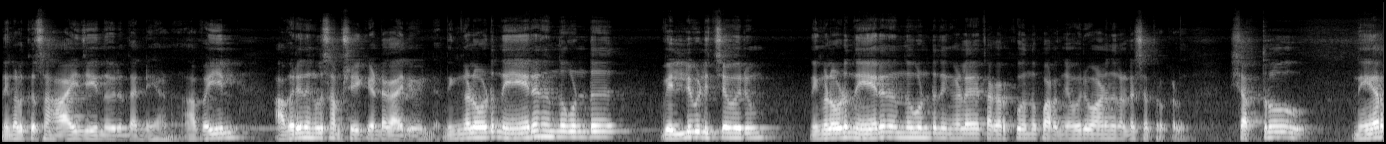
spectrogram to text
നിങ്ങൾക്ക് സഹായം ചെയ്യുന്നവരും തന്നെയാണ്. അവയിൽ അവരെ നിങ്ങൾ സംശയിക്കേണ്ട കാര്യമില്ല. നിങ്ങളോട് നേരെ നിന്നുകൊണ്ട് വെല്ലുവിളിച്ചവരും നിങ്ങളോട് നേരെ നിന്നുകൊണ്ട് നിങ്ങളെ തകർക്കുമെന്ന് പറഞ്ഞവരുമാണ് നിങ്ങളുടെ ശത്രുക്കൾ. ശത്രു നേർ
